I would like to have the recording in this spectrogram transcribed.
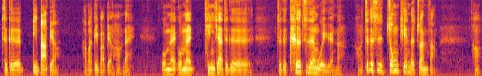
这个第八表，好吧，第八标哈，来，我们来我们来听一下这个这个柯志恩委员啊，好，这个是中天的专访，好，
